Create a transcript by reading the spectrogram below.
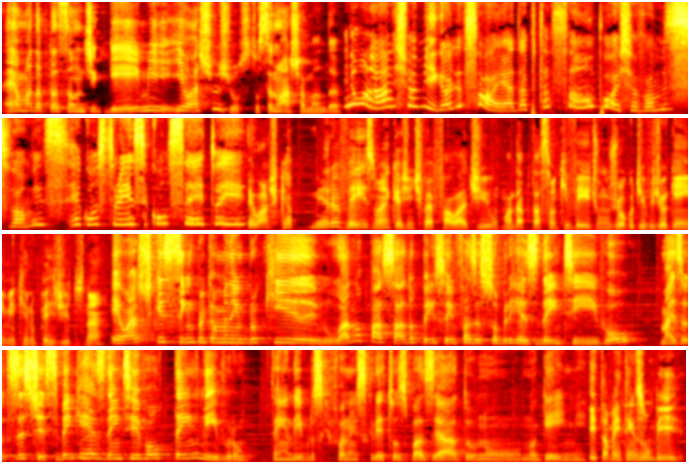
É uma adaptação de game e eu acho justo. Você não acha, Amanda? Eu acho, amiga. Olha só, é adaptação. Poxa, vamos, vamos reconstruir esse conceito aí. Eu acho acho que é a primeira vez, não é, que a gente vai falar de uma adaptação que veio de um jogo de videogame aqui no Perdidos, né? Eu acho que sim, porque eu me lembro que lá no passado eu pensei em fazer sobre Resident Evil, mas eu desisti. Se bem que Resident Evil tem livro. Tem livros que foram escritos baseado no, no game. E também tem zumbi.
